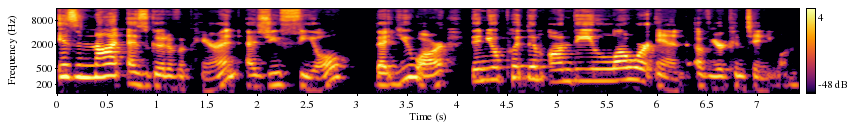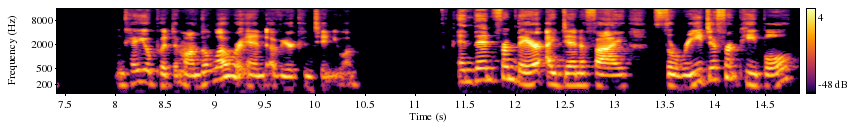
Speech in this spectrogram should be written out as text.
is not as good of a parent as you feel, that you are, then you'll put them on the lower end of your continuum. Okay, you'll put them on the lower end of your continuum. And then from there, identify three different people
